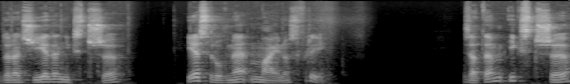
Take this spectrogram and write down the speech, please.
dodać 1x3 jest równe minus free. Zatem x3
